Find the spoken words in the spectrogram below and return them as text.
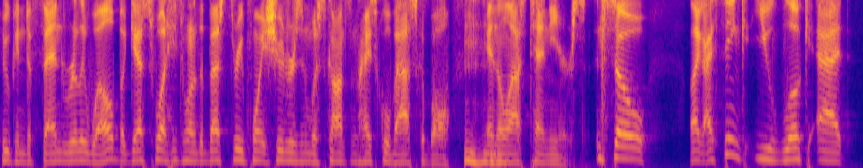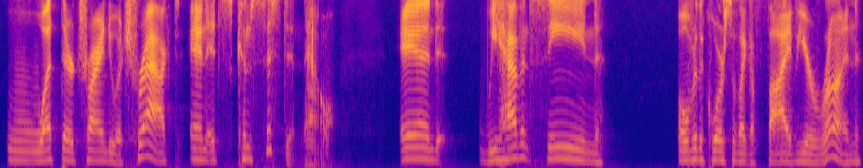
who can defend really well. But guess what? He's one of the best three point shooters in Wisconsin high school basketball mm-hmm. in the last 10 years. And so, like, I think you look at what they're trying to attract and it's consistent now. And we haven't seen over the course of like a five year run,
